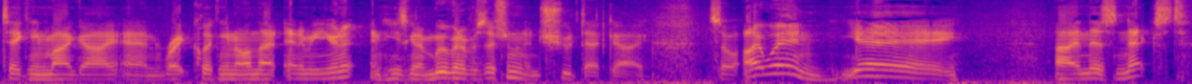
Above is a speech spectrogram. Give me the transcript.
taking my guy and right clicking on that enemy unit, and he's going to move in a position and shoot that guy. So I win! Yay! Uh, in this next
